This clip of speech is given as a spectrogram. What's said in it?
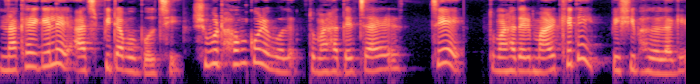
না খেয়ে গেলে আজ পিটাবো বলছি। শুভ ঢং করে বলে, তোমার হাতের চায়ের চেয়ে তোমার হাতের মার খেতেই বেশি ভালো লাগে।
